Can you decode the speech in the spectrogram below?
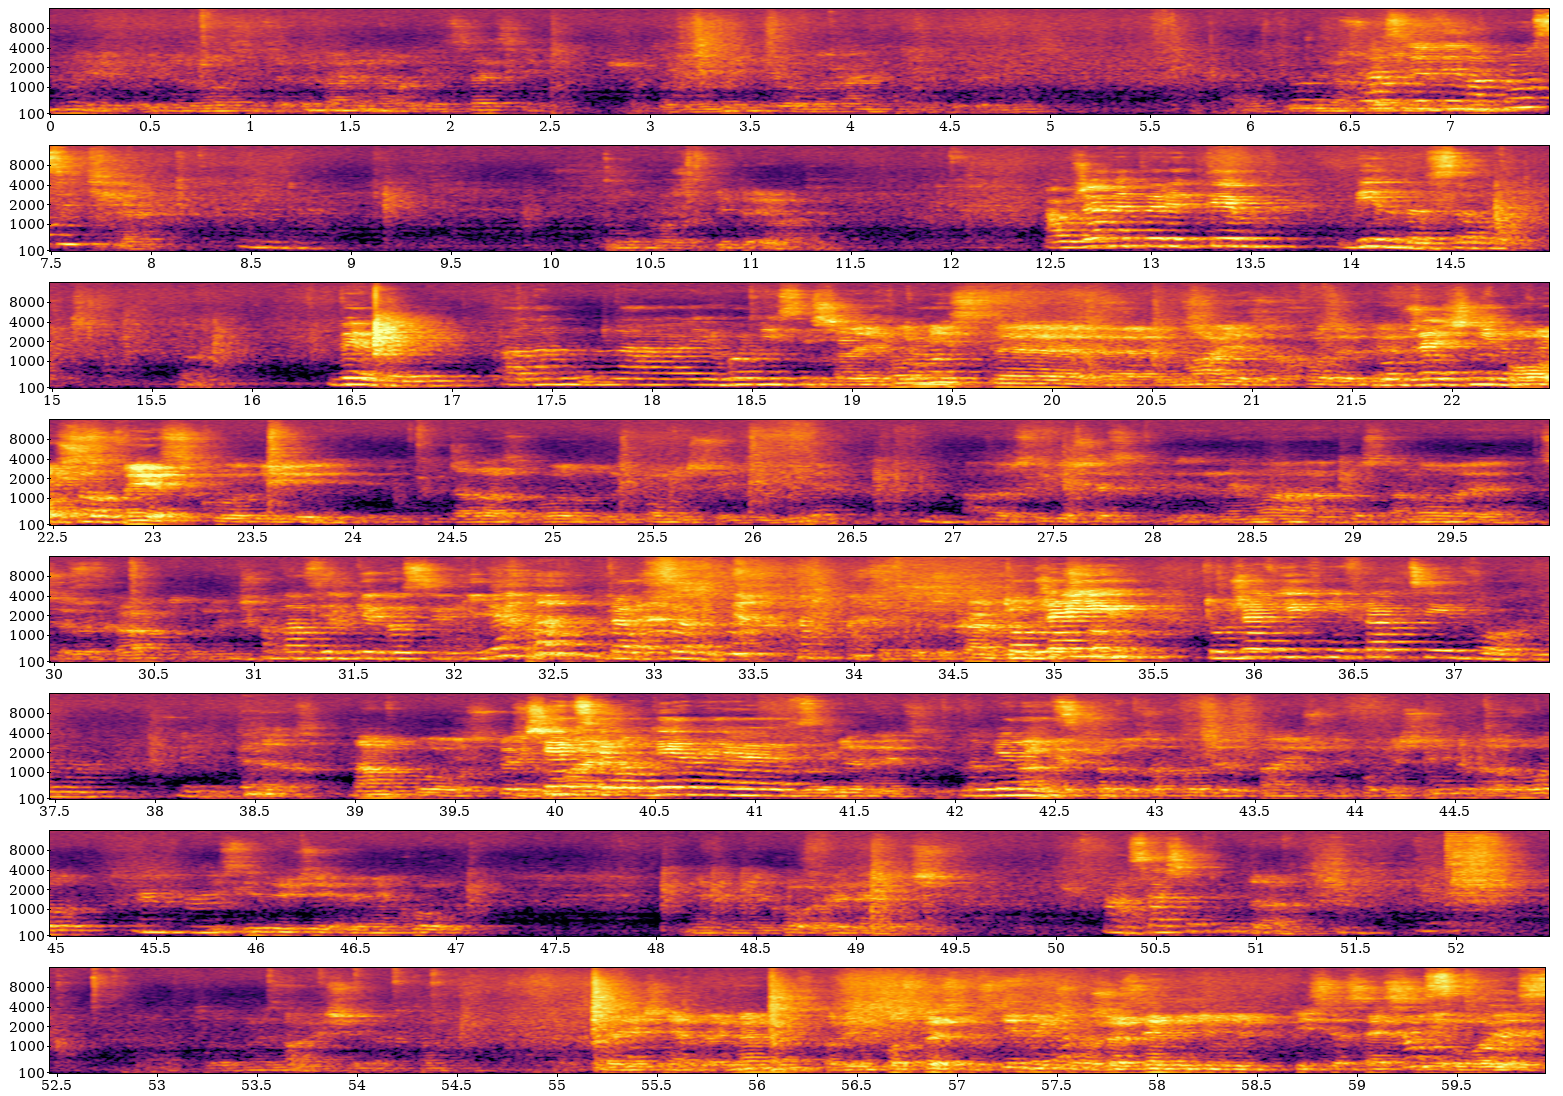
Ну і відповідно виносимо це питання на розгляд сесії, щоб подивитися його бажання. Людина Раз людина просить. Тому прошу підтримати. А вже не перед тим Біндаса вивели, а на, на його місці ще На його ніхто. місце е, має Бо заходити вже ж ніби по прийшов. списку і дала згоду, не пам'ятаю, що її є. Але оскільки ще нема постанови ЦВК, то ми У чекаємо. нас тільки досвід є. Так, так. Тобто чекаємо То вже, їх, то вже в їхній фракції двох нема. Да. Там по списку Лишився має один е, з- Там, якщо то заходить, знаю, що не дала згоду. І слідуючий Гриняков, не Гриняков, а Гриневич. А, Саша? Да. То не знаю, що як там це рішення приймемо, то він по списку слідуючи, вже з ним тоді будуть після сесії говорити.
